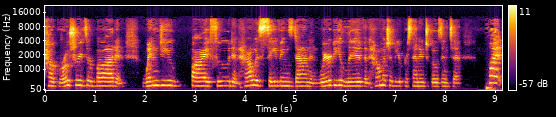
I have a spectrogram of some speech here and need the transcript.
how groceries are bought and when do you buy food and how is savings done and where do you live and how much of your percentage goes into what?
